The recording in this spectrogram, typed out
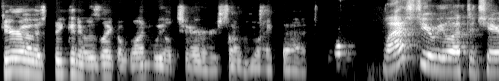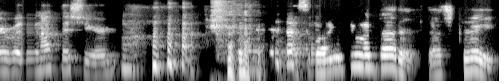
Here I was thinking it was like a one wheel chair or something like that. Last year we left a chair, but not this year. Well, you're doing better. That's great.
